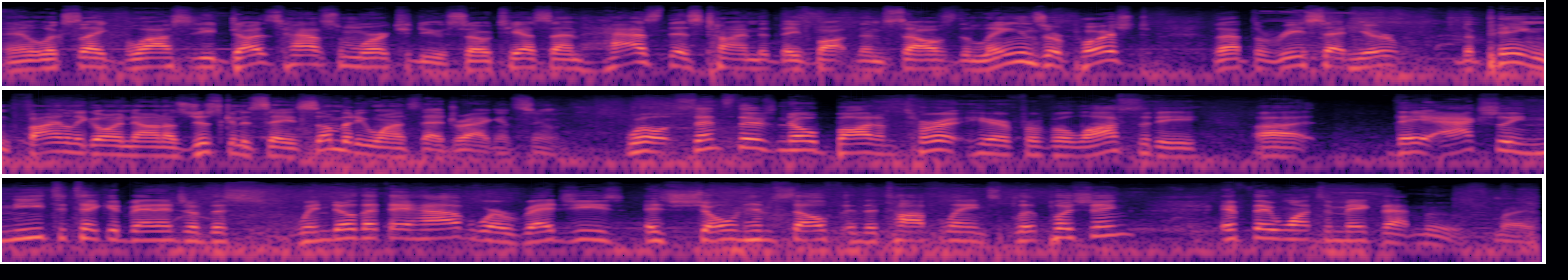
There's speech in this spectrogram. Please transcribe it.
And it looks like Velocity does have some work to do. So TSM has this time that they've bought themselves. The lanes are pushed. They'll have to reset here. The ping finally going down. I was just going to say, somebody wants that dragon soon. Well, since there's no bottom turret here for Velocity, uh, they actually need to take advantage of this window that they have where Reggie's has shown himself in the top lane split pushing if they want to make that move. Right.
